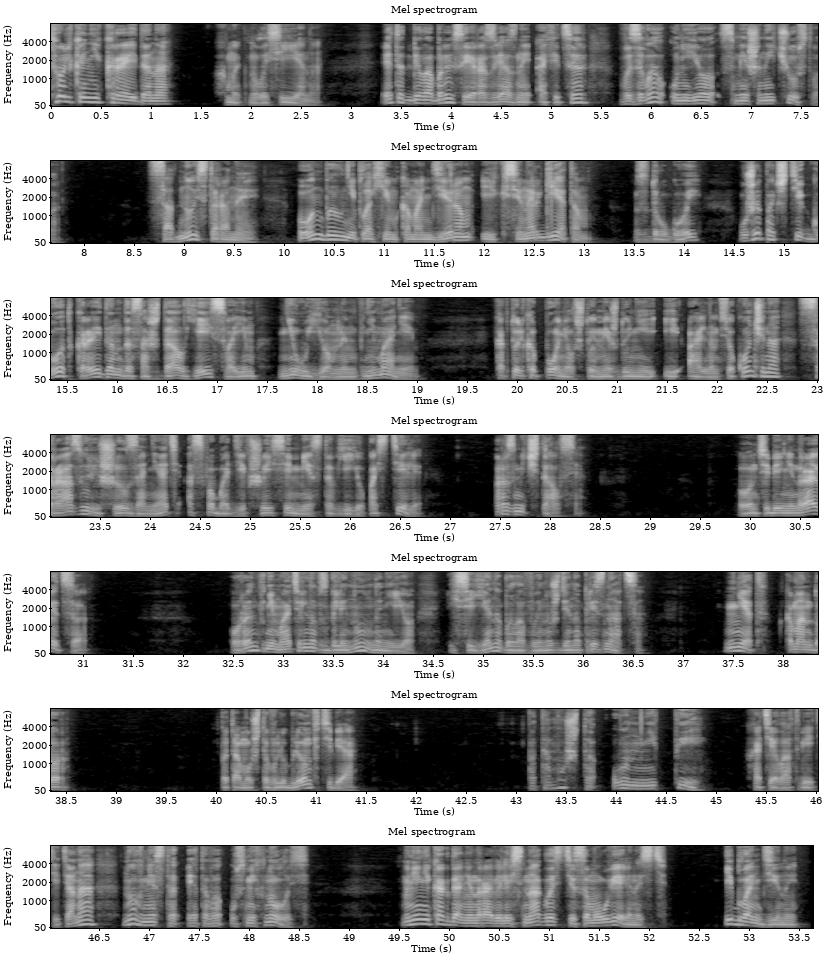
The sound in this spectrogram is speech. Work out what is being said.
«Только не Крейдена», — хмыкнула Сиена. Этот белобрысый развязный офицер вызывал у нее смешанные чувства. С одной стороны, он был неплохим командиром и ксенергетом. С другой, уже почти год Крейден досаждал ей своим неуемным вниманием. Как только понял, что между ней и Альном все кончено, сразу решил занять освободившееся место в ее постели. Размечтался. «Он тебе не нравится?» Урен внимательно взглянул на нее, и Сиена была вынуждена признаться. «Нет, командор». «Потому что влюблен в тебя?» «Потому что он не ты», — хотела ответить она, но вместо этого усмехнулась. Мне никогда не нравились наглость и самоуверенность. И блондины.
